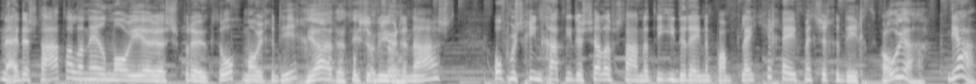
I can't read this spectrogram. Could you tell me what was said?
Nee, daar staat al een heel mooie spreuk, toch? Mooi gedicht. ja, dat op is de ook muur zo. ernaast. Of misschien gaat hij er zelf staan dat hij iedereen een pamfletje geeft met zijn gedicht. Oh ja. Ja,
